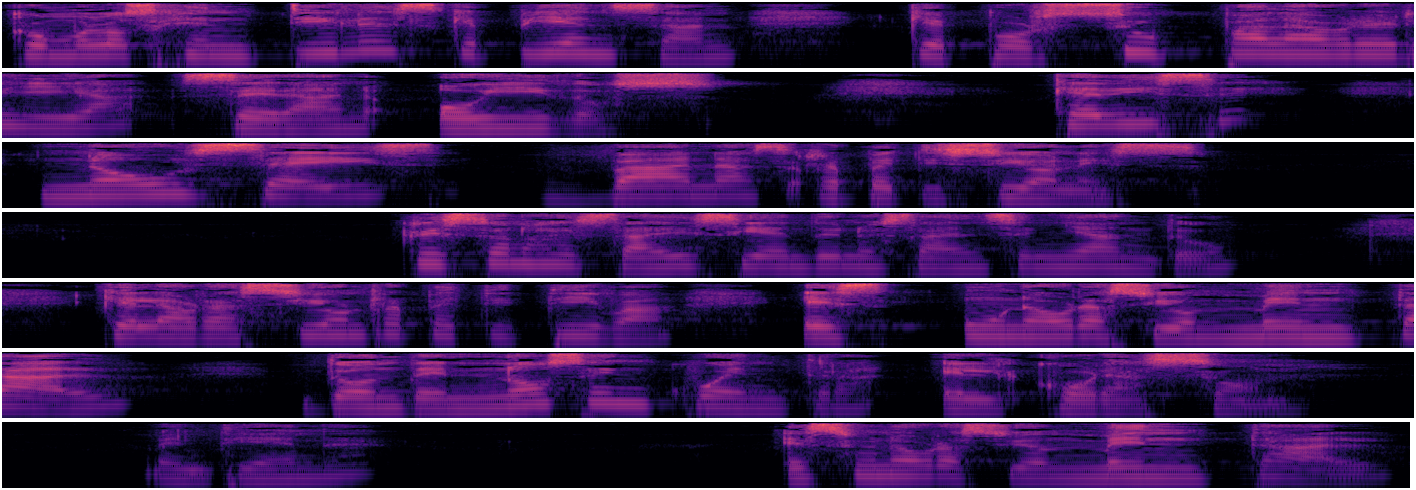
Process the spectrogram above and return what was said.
como los gentiles que piensan que por su palabrería serán oídos. ¿Qué dice? No uséis vanas repeticiones. Cristo nos está diciendo y nos está enseñando que la oración repetitiva es una oración mental donde no se encuentra el corazón. ¿Me entiende? Es una oración mental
